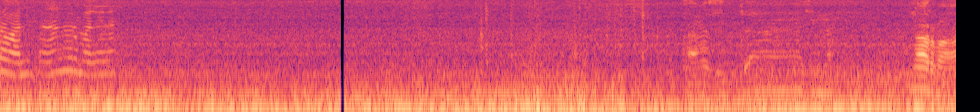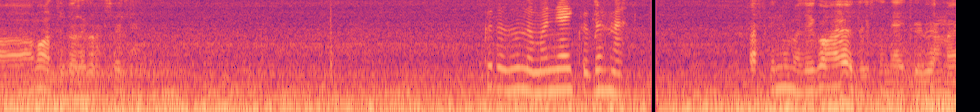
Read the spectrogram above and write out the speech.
tavalisele normaalile. Läheme siit äh, sinna Narva maantee peale korraks välja. kuidas tundub, on jäik või pehme? raske on niimoodi kohe öelda, kas ta on jäik või pehme.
